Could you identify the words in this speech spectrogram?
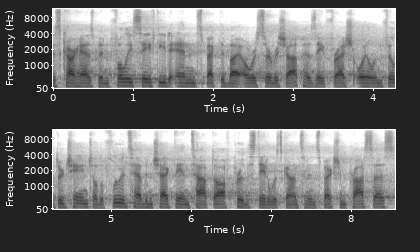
This car has been fully safetied and inspected by our service shop, has a fresh oil and filter change. All the fluids have been checked and topped off per the state of Wisconsin inspection process.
